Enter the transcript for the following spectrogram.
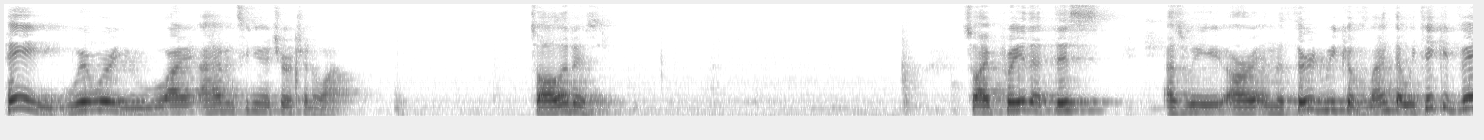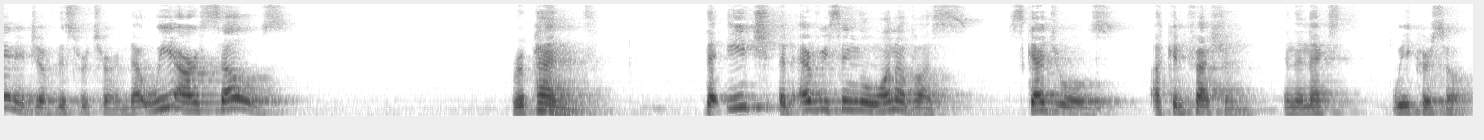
Hey, where were you? Why, I haven't seen you at church in a while. That's all it is. So I pray that this, as we are in the third week of Lent, that we take advantage of this return, that we ourselves repent, that each and every single one of us schedules a confession in the next week or so,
